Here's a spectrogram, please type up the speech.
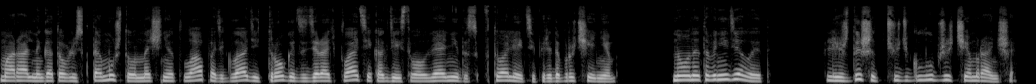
Морально готовлюсь к тому, что он начнет лапать, гладить, трогать, задирать платье, как действовал Леонидас в туалете перед обручением. Но он этого не делает. Лишь дышит чуть глубже, чем раньше.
